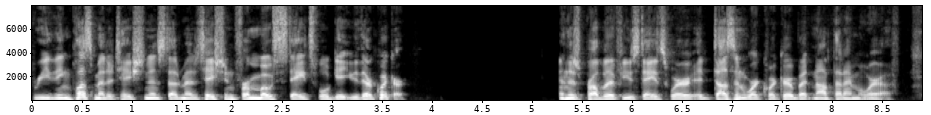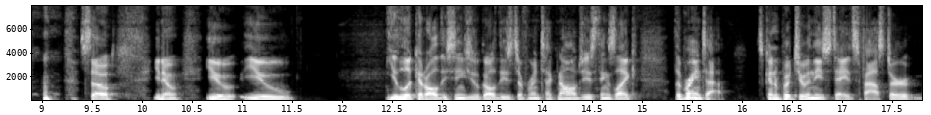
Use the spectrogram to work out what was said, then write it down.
breathing plus meditation instead of meditation for most states will get you there quicker. And there's probably a few states where it doesn't work quicker, but not that I'm aware of. so, you know, you you you look at all these things, you look at all these different technologies, things like the BrainTap. It's going to put you in these states faster,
